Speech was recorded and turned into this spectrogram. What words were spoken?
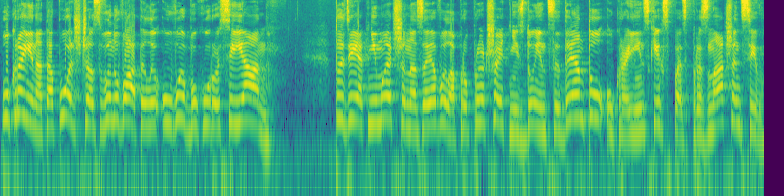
Україна та Польща звинуватили у вибуху росіян. Тоді як Німеччина заявила про причетність до інциденту українських спецпризначенців,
